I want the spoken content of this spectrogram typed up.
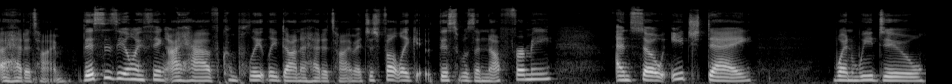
ahead of time. This is the only thing I have completely done ahead of time. It just felt like this was enough for me. And so each day when we do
